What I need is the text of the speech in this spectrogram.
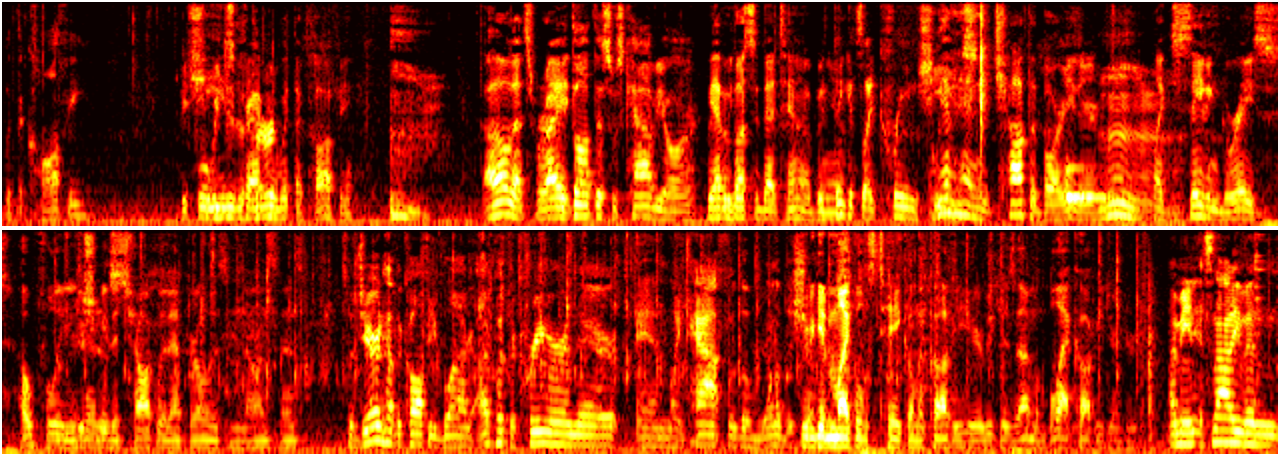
with the coffee before we do the cracker third. with the coffee. oh, that's right. we thought this was caviar. We haven't we, busted that tin we open yet. think it's like cream cheese. we haven't had any chocolate bar either. Mm. Like saving grace, hopefully, is going to be the chocolate after all this nonsense. So Jared had the coffee black. I put the creamer in there and like half of the one of the We're gonna get Michael's take on the coffee here because I'm a black coffee drinker. I mean, it's not even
